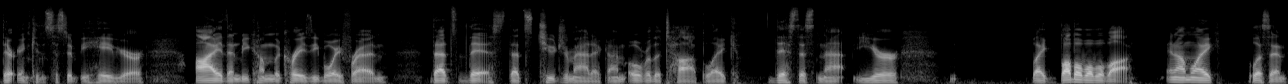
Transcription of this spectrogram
their inconsistent behavior, I then become the crazy boyfriend. That's this. That's too dramatic. I'm over the top. Like this, this, and that. You're like blah blah blah blah blah. And I'm like, listen,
